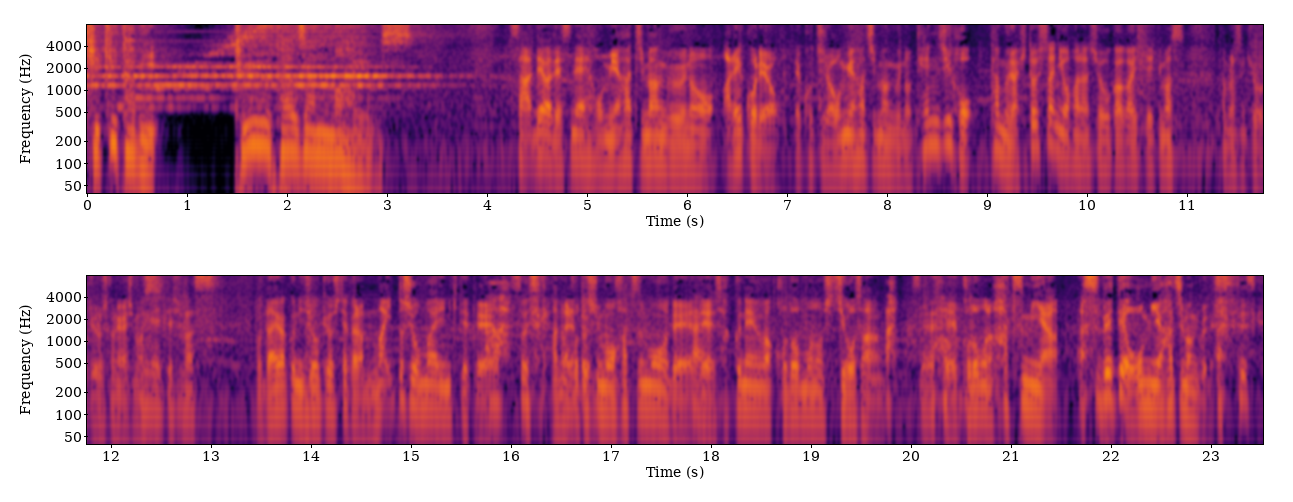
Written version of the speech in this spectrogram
聞き旅2000 miles さあではですね大宮八幡宮のあれこれをえこちら大宮八幡宮の展示法田村仁さんにお話をお伺いしていきます。田村さん今日よろしくお願いします。お願いいたします。大学に上京してから毎年お参りに来ててあ、そうですか。あの今年も初詣で、はい。昨年は子供の七五三、えー子供の初宮すべて大宮八幡宮であ、すですか。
